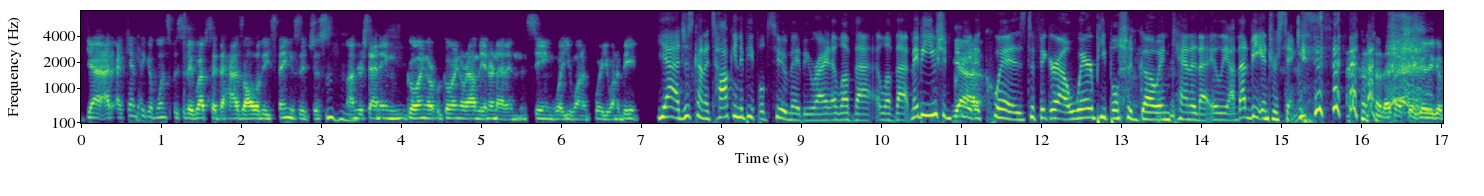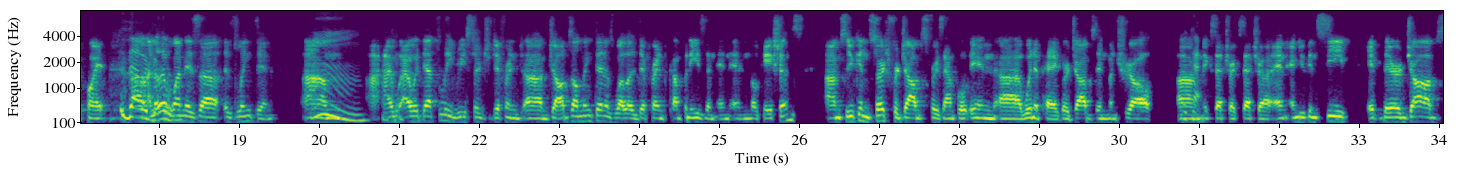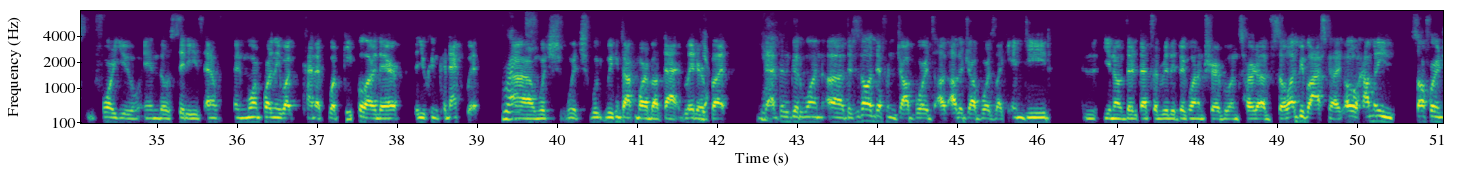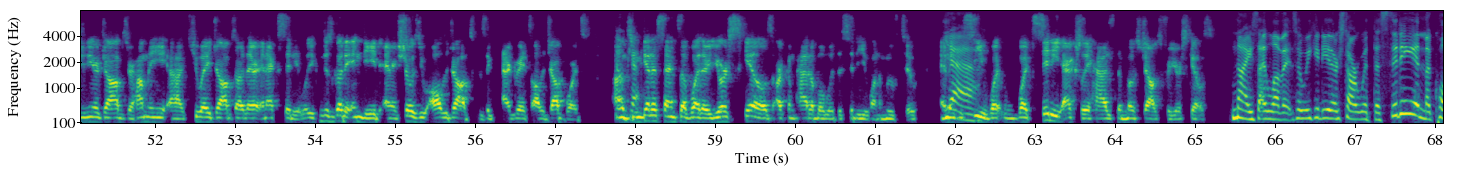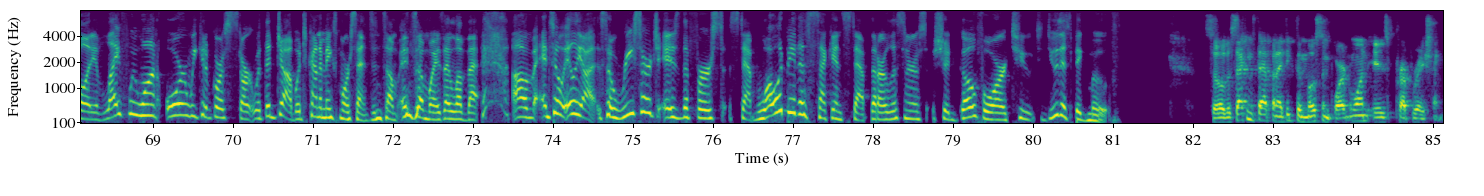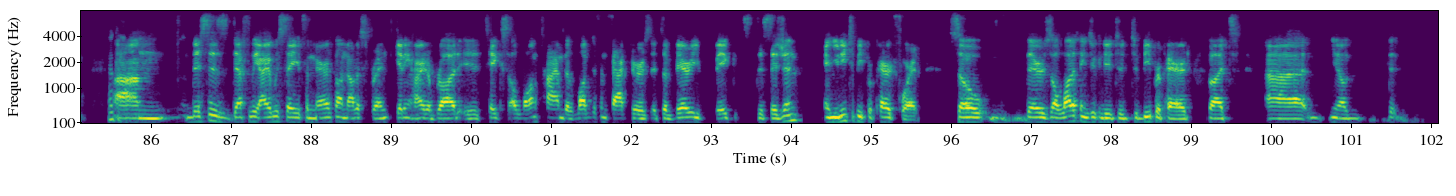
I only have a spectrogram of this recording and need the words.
yeah, I, I can't yeah. think of one specific website that has all of these things. It's just mm-hmm. understanding going going around the internet and seeing what you want to where you want to be. Yeah, just kind of talking to people too, maybe, right? I love that. I love that. Maybe you should create yeah. a quiz to figure out where people should go in Canada, Ilya. That'd be interesting. That's actually a really good point. Uh, another cool. one is uh, is LinkedIn. Um, mm. I, I, would definitely research different um, jobs on LinkedIn as well as different companies and, and, and locations. Um, so you can search for jobs, for example, in uh, Winnipeg or jobs in Montreal, um, okay. et cetera, et cetera. And, and you can see if there are jobs for you in those cities and, and more importantly, what kind of what people are there that you can connect with. Right. Uh, which which we, we, can talk more about that later. Yep. But yeah. that's a good one. Uh, there's a lot of different job boards, other job boards like Indeed, you know, that's a really big one. I'm sure everyone's heard of. So a lot of people ask me like, oh, how many software engineer jobs or how many uh, QA jobs are there in X city? Well, you can just go to Indeed and it shows you all the jobs because it aggregates all the job boards. Um, okay. So you can get a sense of whether your skills are compatible with the city you want to move to and yeah. then you see what what city actually has the most jobs for your skills. Nice, I love it. So we could either start with the city and the quality of life we want, or we could, of course, start with the job, which kind of makes more sense in some in some ways. I love that. Um, and so, Ilya, so research is the first step. What would be the second step that our listeners should go for to to do this big move? So the second step, and I think the most important one, is preparation. Okay. Um, this is definitely, I would say it's a marathon, not a sprint. Getting hired abroad, it takes a long time. There's a lot of different factors. It's a very big decision, and you need to be prepared for it. So there's a lot of things you can do to, to be prepared, but uh, you know, th-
